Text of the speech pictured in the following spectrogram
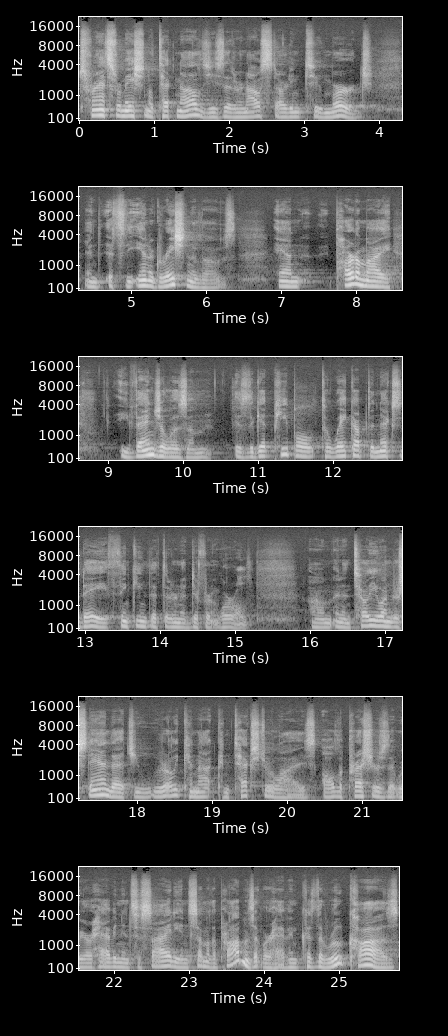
transformational technologies that are now starting to merge. And it's the integration of those. And part of my evangelism is to get people to wake up the next day thinking that they're in a different world. Um, and until you understand that, you really cannot contextualize all the pressures that we are having in society and some of the problems that we're having because the root cause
